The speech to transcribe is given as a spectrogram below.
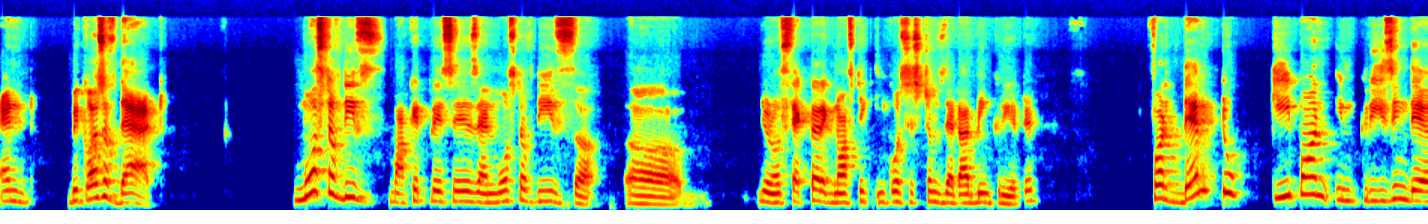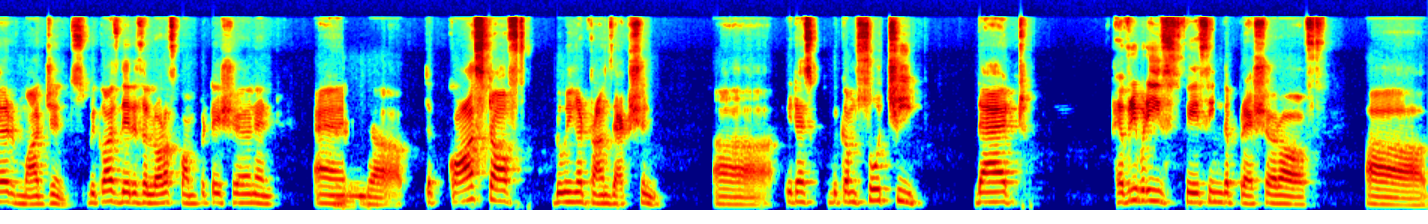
And because of that, most of these marketplaces and most of these uh, uh, you know sector agnostic ecosystems that are being created for them to keep on increasing their margins because there is a lot of competition and and uh, the cost of doing a transaction uh, it has become so cheap that everybody is facing the pressure of uh,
